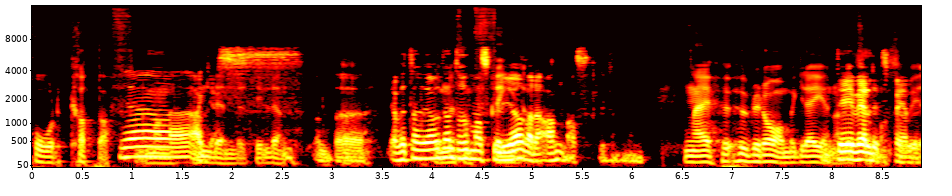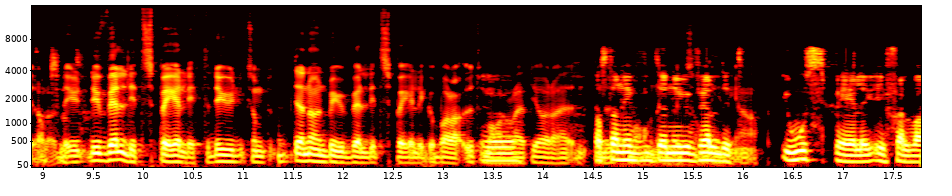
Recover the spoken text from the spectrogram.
hård cut-off yeah, man använder till den. Jag vet, jag vet inte hur man skulle göra det annars. Liksom. Nej, hur, hur, blir du av med grejerna? Det är liksom, väldigt speligt. Det är, det är väldigt speligt. Det är ju liksom, den ön blir ju väldigt spelig och bara utmanar att göra en Fast den är, den är ju liksom, väldigt ospelig i själva,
